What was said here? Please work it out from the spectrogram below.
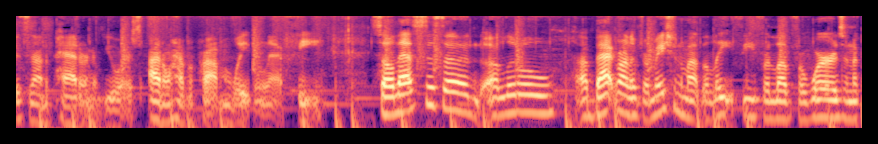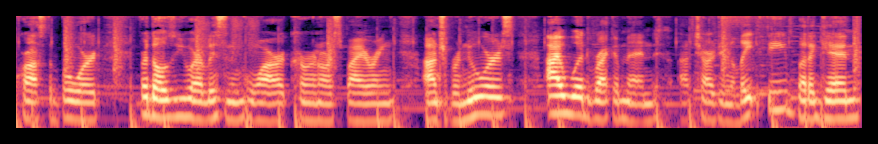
it's not a pattern of yours, I don't have a problem waiving that fee. So that's just a, a little background information about the late fee for Love for Words and across the board. For those of you who are listening who are current or aspiring entrepreneurs, I would recommend uh, charging a late fee. But again,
